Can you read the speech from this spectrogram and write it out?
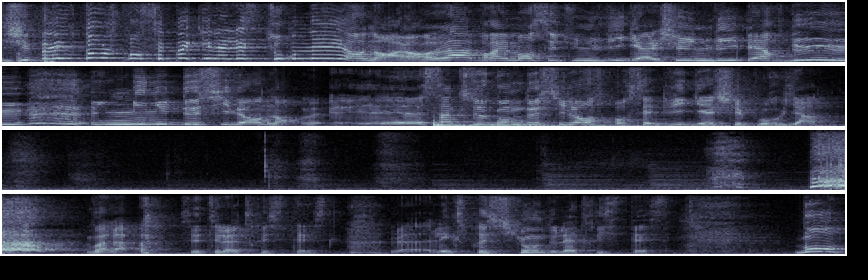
j'ai pas eu le temps, je pensais pas qu'il allait se tourner Oh non, alors là, vraiment, c'est une vie gâchée, une vie perdue Une minute de silence, non. 5 euh, secondes de silence pour cette vie gâchée pour rien. Voilà, c'était la tristesse. L'expression de la tristesse. Bon,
